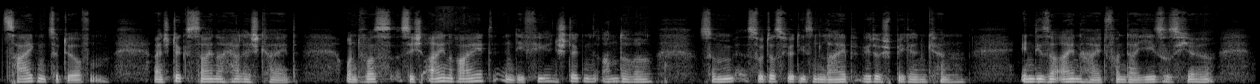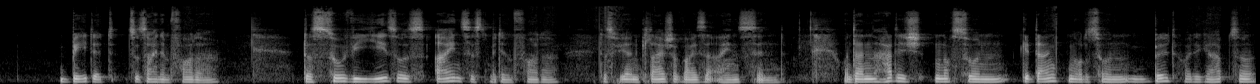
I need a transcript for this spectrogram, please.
zeigen zu dürfen. Ein Stück seiner Herrlichkeit. Und was sich einreiht in die vielen Stücken anderer, so, so dass wir diesen Leib widerspiegeln können. In dieser Einheit, von der Jesus hier betet zu seinem Vater. Dass so wie Jesus eins ist mit dem Vater, dass wir in gleicher Weise eins sind. Und dann hatte ich noch so einen Gedanken oder so ein Bild heute gehabt. So,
